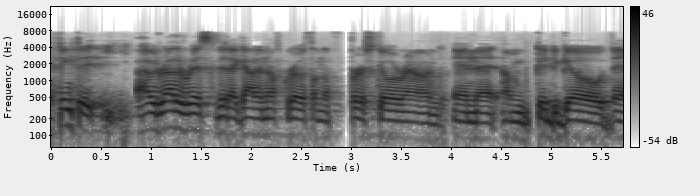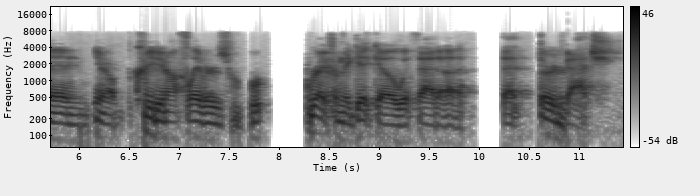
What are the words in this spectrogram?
I think that I would rather risk that I got enough growth on the first go around and that I'm good to go than you know creating off flavors r- right from the get go with that uh, that third batch.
